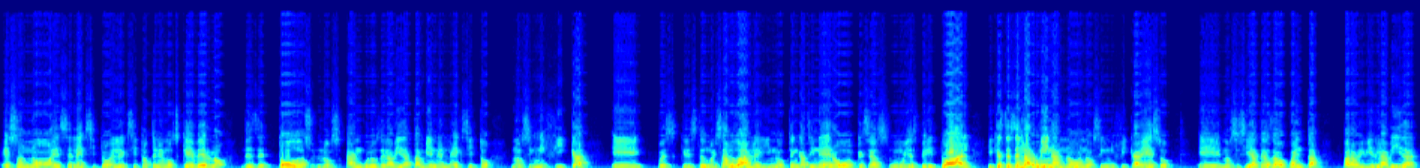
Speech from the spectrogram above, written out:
eso no es el éxito. El éxito tenemos que verlo desde todos los ángulos de la vida. También el éxito no significa eh, pues que estés muy saludable y no tengas dinero o que seas muy espiritual y que estés en la ruina. No, no significa eso. Eh, no sé si ya te has dado cuenta, para vivir la vida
